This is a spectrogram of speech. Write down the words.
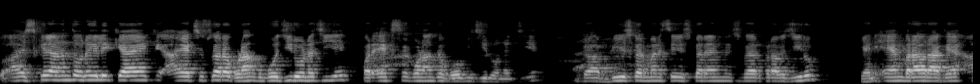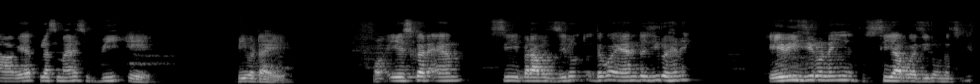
तो इसके लिए अनंत होने के लिए क्या है कि एक्स स्क्वायर का गुणांक वो ज़ीरो होना चाहिए और एक्स का गुणांक वो भी ज़ीरो होना चाहिए। तो आप B square minus A square M square बराबर ज़ीरो यानी एम बराबर आ गया आ गया plus minus B A B बटा ए और ए स्क्वायर एम सी बराबर ज़ीरो तो देखो एम तो ज़ीरो है नहीं। ए भी ज़ीरो नहीं है तो सी आपका ज़ीरो होना चाहिए।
